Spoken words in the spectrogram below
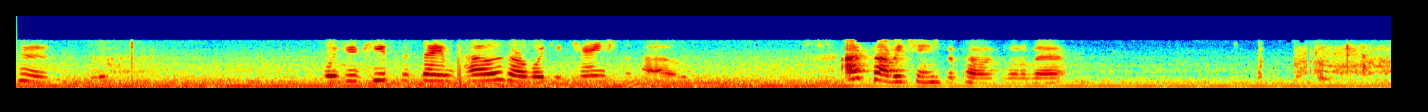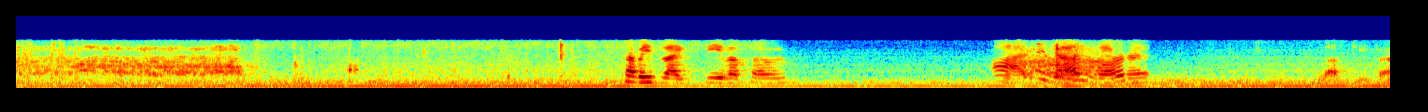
Hmm. Would you keep the same pose or would you change the pose? I'd probably change the pose a little bit. Probably like diva pose. Oh, I think that would work. Favorite. Love diva.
